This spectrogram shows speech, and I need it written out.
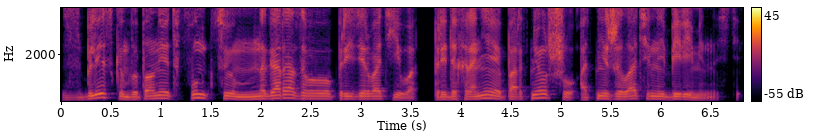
с блеском выполняют функцию многоразового презерватива, предохраняя партнершу от нежелательной беременности.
